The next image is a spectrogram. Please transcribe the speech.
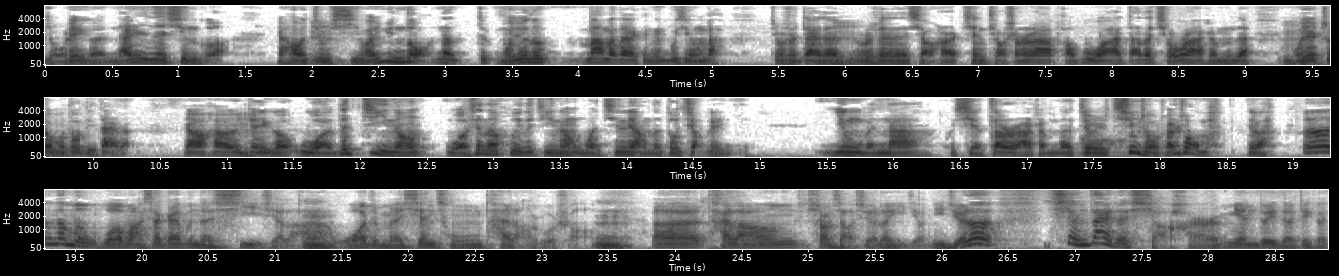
有这个男人的性格，然后就是喜欢运动。那这我觉得妈妈带肯定不行吧，就是带他，比如说现在小孩儿先跳绳啊、跑步啊、打打球啊什么的，我觉得这我都得带着。然后还有这个我的技能，我现在会的技能，我尽量的都教给你，英文呐、写字儿啊什么的，就是亲手传授嘛，对吧？呃，那么我往下该问的细一些了啊，嗯我准备先从太郎入手。嗯，呃，太郎上小学了，已经。你觉得现在的小孩儿面对的这个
